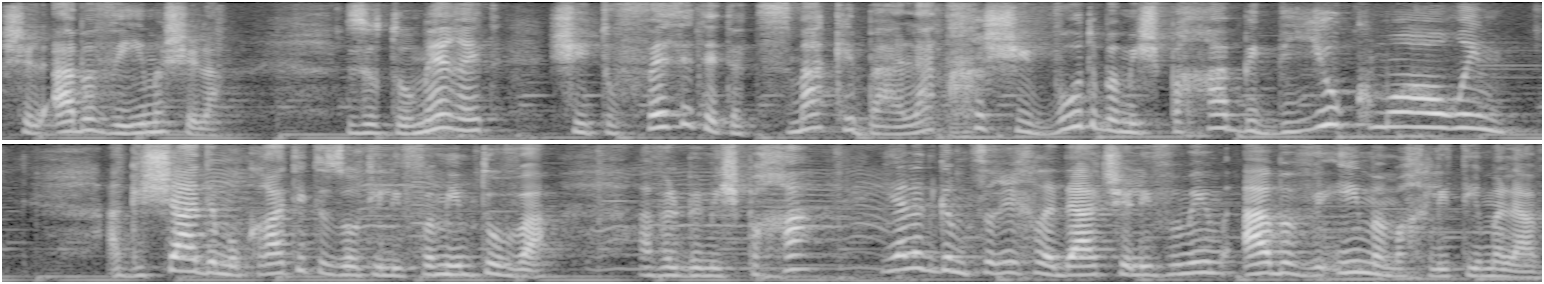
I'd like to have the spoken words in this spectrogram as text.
של אבא ואימא שלה. זאת אומרת שהיא תופסת את עצמה כבעלת חשיבות במשפחה בדיוק כמו ההורים. הגישה הדמוקרטית הזאת היא לפעמים טובה, אבל במשפחה ילד גם צריך לדעת שלפעמים אבא ואימא מחליטים עליו.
